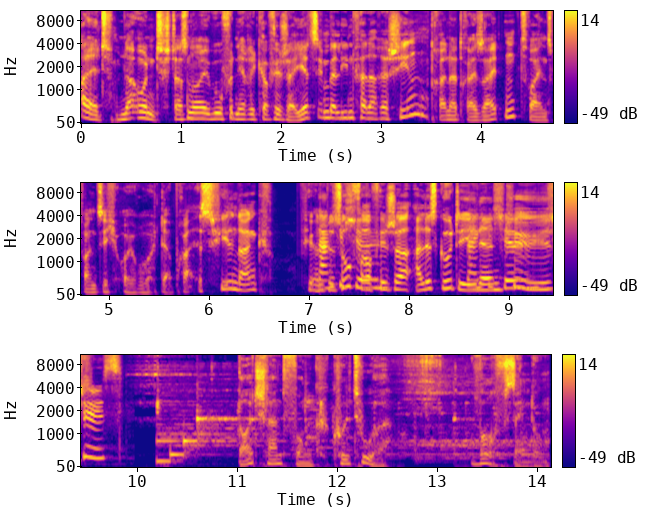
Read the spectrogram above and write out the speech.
Alt. Na und, das neue Buch von Erika Fischer. Jetzt im Berlin Verlag erschienen. 303 Seiten, 22 Euro der Preis. Vielen Dank für Ihren Dankeschön. Besuch, Frau Fischer. Alles Gute Dankeschön. Ihnen. Tschüss. Tschüss. Deutschlandfunk Kultur. Wurfsendung.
